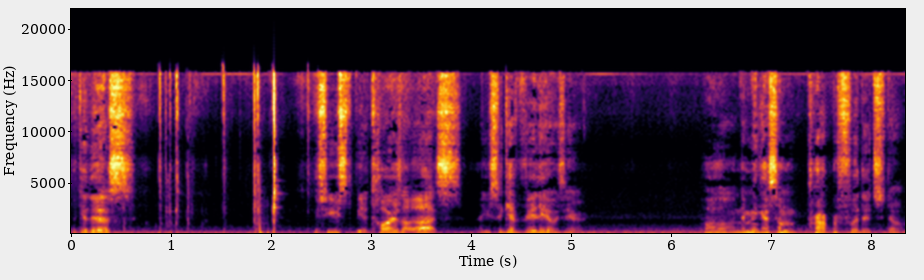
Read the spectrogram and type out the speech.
Look at this. This used to be a R Us. I used to get videos here. Hold on, let me get some proper footage though.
